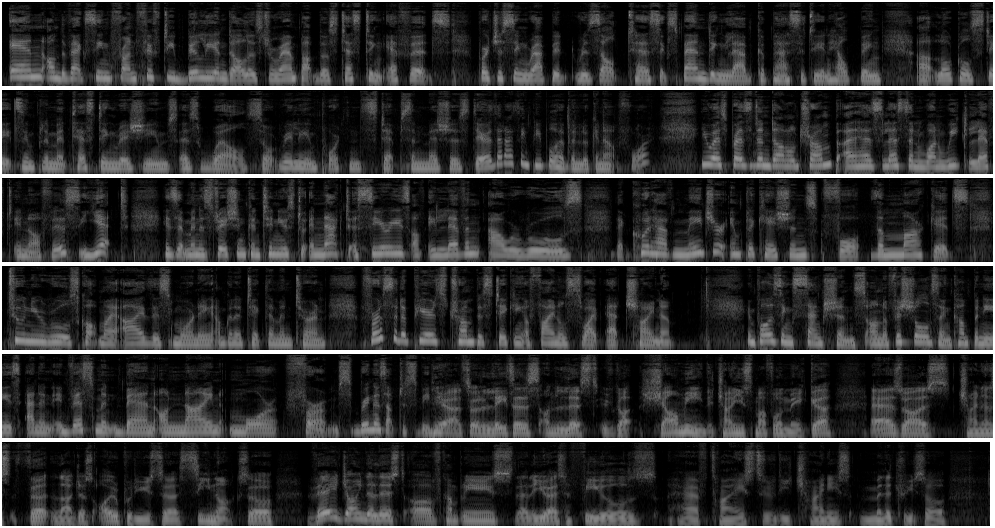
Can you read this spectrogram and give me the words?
And on the vaccine front, $50 billion to ramp up those testing efforts, purchasing rapid result tests, expanding lab capacity, and helping uh, local states implement testing regimes as well. So, really important steps and measures there that I think people have been looking out for. U.S. President Donald Trump uh, has less than one week left in office, yet his administration continues to enact a series of 11 hour rules that could have major implications for the markets. Two new rules caught my eye this morning. I'm going to take them in turn. First, it appears Trump is taking a final swipe at China imposing sanctions on officials and companies and an investment ban on nine more firms. Bring us up to speed. Yeah, so the latest on the list, we've got Xiaomi, the Chinese smartphone maker, as well as China's third largest oil producer, CNOOC. So they join the list of companies that the US feels have ties to the Chinese military. So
